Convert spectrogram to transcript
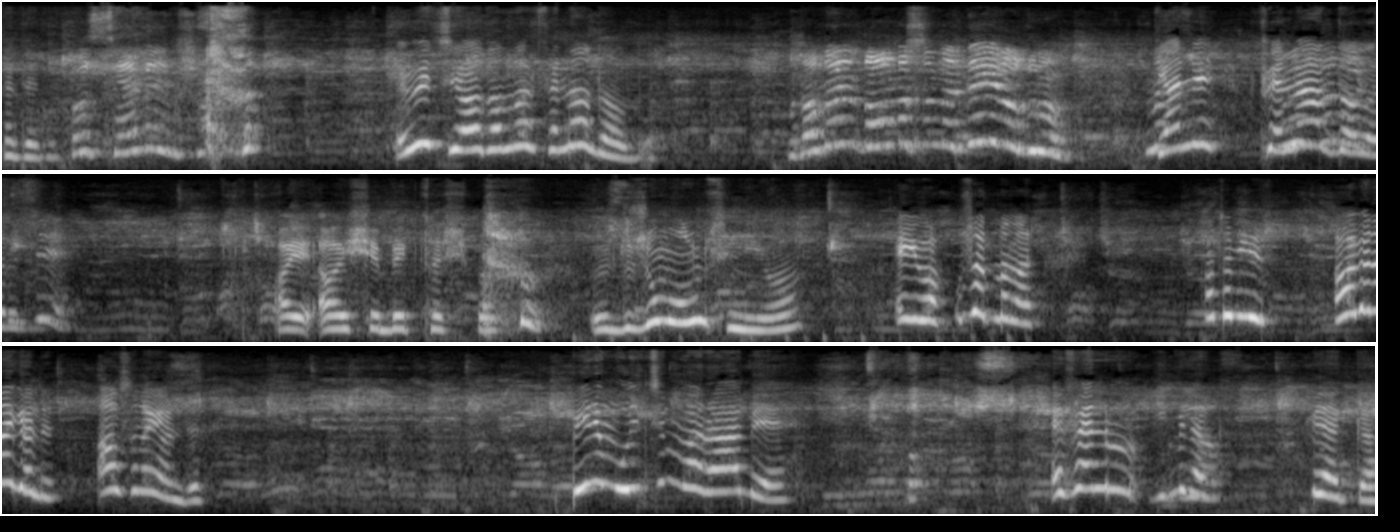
Ne dedim? Ben sevmedim şu. Evet ya adamlar fena daldı. Adamların dalmasında değil o durum. Yani fena dalarız. Ay Ayşe Bektaş bak. Öldüreceğim oğlum seni ya. Eyvah uzatmalar. Atabilir. Aa bana geldi. Al sana geldi. Benim ultim var abi. Efendim bir dakika. Bir dakika.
